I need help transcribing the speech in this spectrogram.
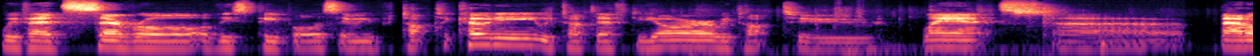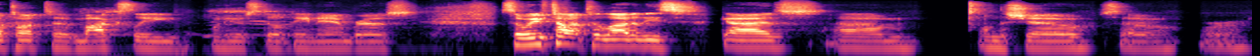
we've had several of these people. Let's see, we've talked to Cody, we talked to FTR, we talked to Lance, uh, Battle talked to Moxley when he was still Dean Ambrose. So we've talked to a lot of these guys um, on the show. So we're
